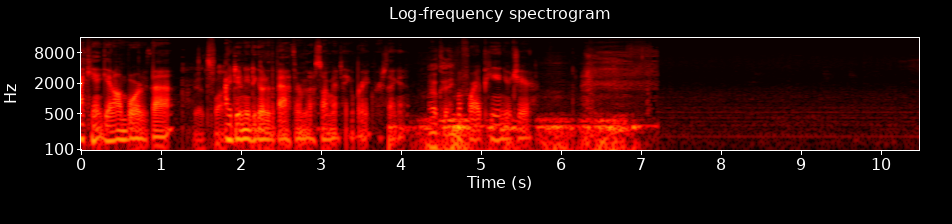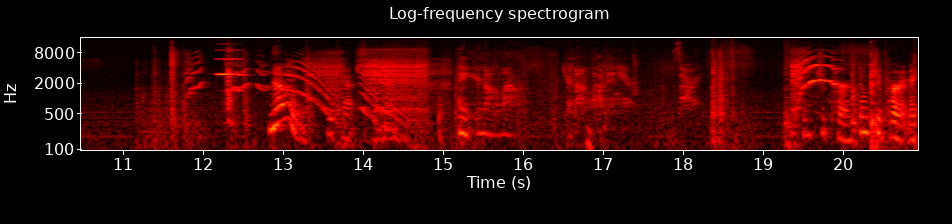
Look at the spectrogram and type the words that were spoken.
I can't get on board with that. That's fine. I do need to go to the bathroom though, so I'm gonna take a break for a second okay. before I pee in your chair. No, the cat just came in. Hey, you're not allowed. You're not allowed in here. Sorry. Don't you purr. Don't you purr at me.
